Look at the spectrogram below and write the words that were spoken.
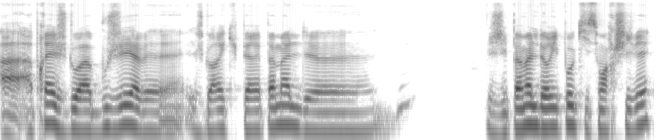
après, je dois bouger, avec- je dois récupérer pas mal de. J'ai pas mal de repos qui sont archivés.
